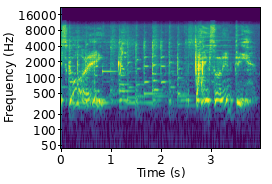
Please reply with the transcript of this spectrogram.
high score, eh? Tanks on empty.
